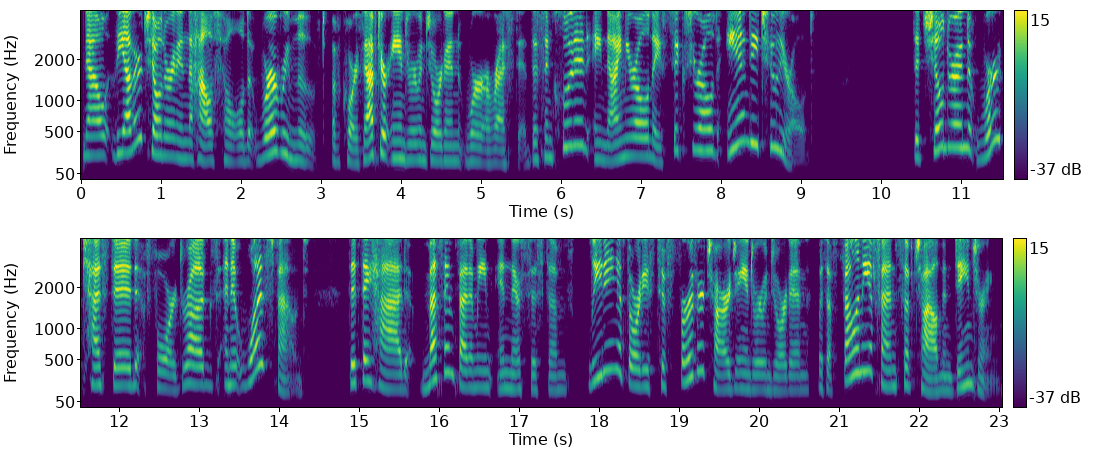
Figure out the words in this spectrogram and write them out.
Now, the other children in the household were removed, of course, after Andrew and Jordan were arrested. This included a nine year old, a six year old, and a two year old. The children were tested for drugs, and it was found that they had methamphetamine in their systems, leading authorities to further charge Andrew and Jordan with a felony offense of child endangering.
